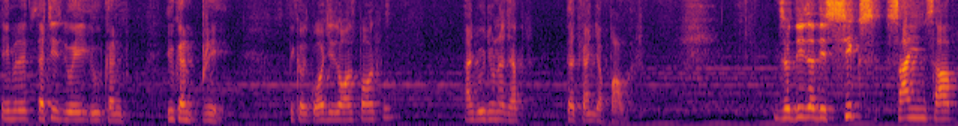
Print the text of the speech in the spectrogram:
That is the way you can you can pray. Because God is all powerful and you do not have that kind of power. So these are the six signs of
